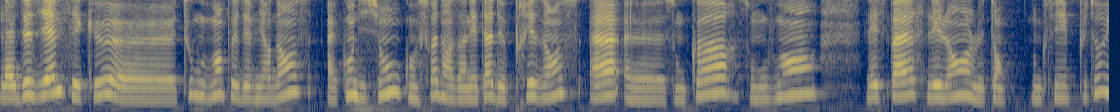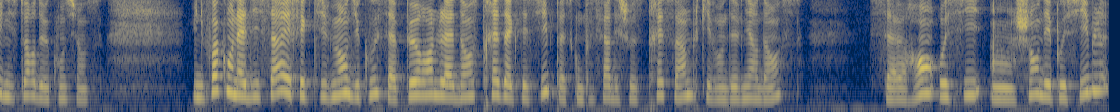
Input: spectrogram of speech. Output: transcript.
La deuxième, c'est que euh, tout mouvement peut devenir danse à condition qu'on soit dans un état de présence à son corps, son mouvement, l'espace, l'élan, le temps. Donc c'est plutôt une histoire de conscience. Une fois qu'on a dit ça, effectivement, du coup, ça peut rendre la danse très accessible parce qu'on peut faire des choses très simples qui vont devenir danse. Ça rend aussi un champ des possibles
